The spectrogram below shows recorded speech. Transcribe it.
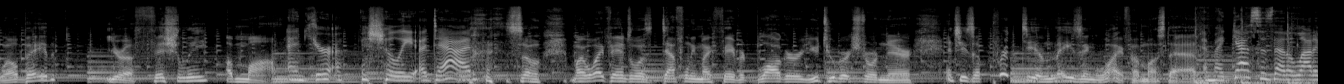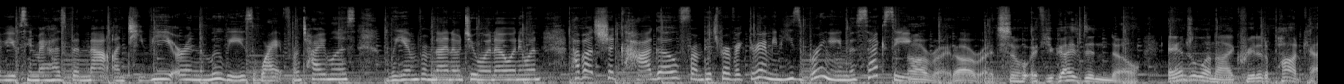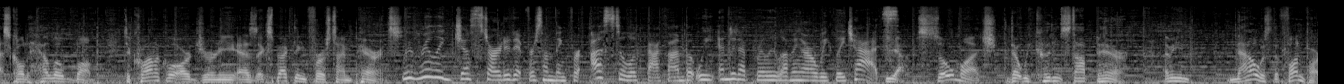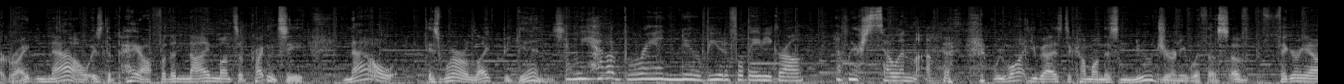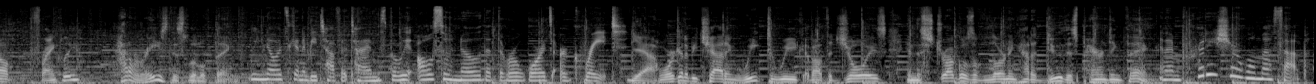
Well, babe, you're officially a mom. And you're officially a dad. so, my wife Angela is definitely my favorite blogger, YouTuber extraordinaire, and she's a pretty amazing wife, I must add. And my guess is that a lot of you have seen my husband Matt on TV or in the movies Wyatt from Timeless, Liam from 90210. Anyone? How about Chicago from Pitch Perfect 3? I mean, he's bringing the sexy. All right, all right. So, if you guys didn't know, Angela and I created a podcast called Hello Bump to chronicle our journey as expecting first time parents. We really just started it for something for us to look back on, but we ended up really loving our weekly chats. Yeah, so much that we couldn't stop there. I mean, now is the fun part, right? Now is the payoff for the nine months of pregnancy. Now is where our life begins. And we have a brand new, beautiful baby girl, and we're so in love. we want you guys to come on this new journey with us of figuring out, frankly, how to raise this little thing. We know it's going to be tough at times, but we also know that the rewards are great. Yeah, we're going to be chatting week to week about the joys and the struggles of learning how to do this parenting thing. And I'm pretty sure we'll mess up.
